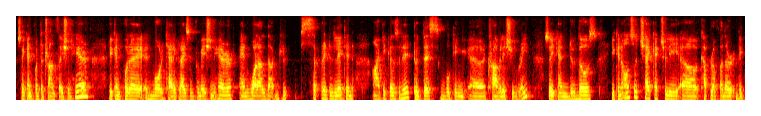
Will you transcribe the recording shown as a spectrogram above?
So you can put the translation here. You can put a, a more categorized information here and what are the separate related articles related to this booking uh, travel issue, right? So you can do those. You can also check actually a couple of other, like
